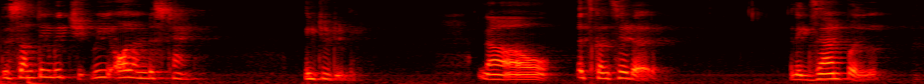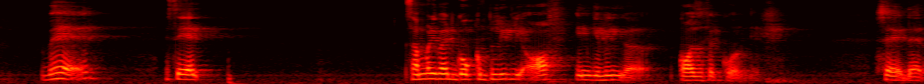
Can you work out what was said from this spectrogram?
This is something which we all understand intuitively. Now, let's consider an example where, say, somebody might go completely off in giving a cause effect correlation. Say there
